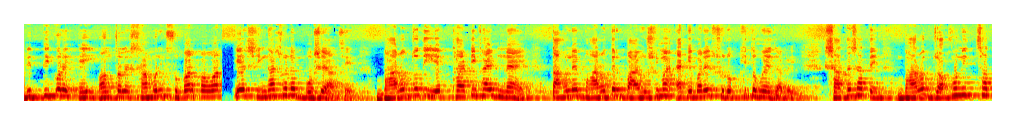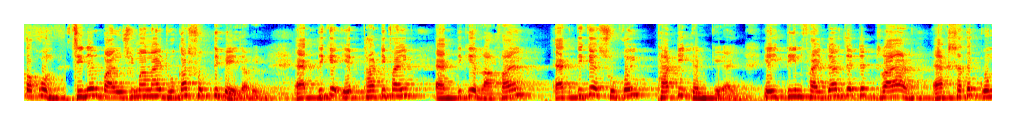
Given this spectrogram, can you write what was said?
বৃদ্ধি করে এই অঞ্চলের সামরিক সুপার পাওয়ার এর সিংহাসনে বসে আছে। ভারত যদি এফ থার্টি ফাইভ নেয় তাহলে ভারতের বায়ুসীমা একেবারেই সুরক্ষিত হয়ে যাবে। সাথে সাথে ভারত যখন ইচ্ছা তখন চীনের বায়ুসীমানায় ঢোকার শক্তি পেয়ে যাবে। একদিকে এফ থার্টি ফাইভ একদিকে রাফায়েল, একদিকে সুখোই থার্টি এম এমকেআই এই তিন ফাইটার জেটের ট্রায়াড একসাথে কোন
